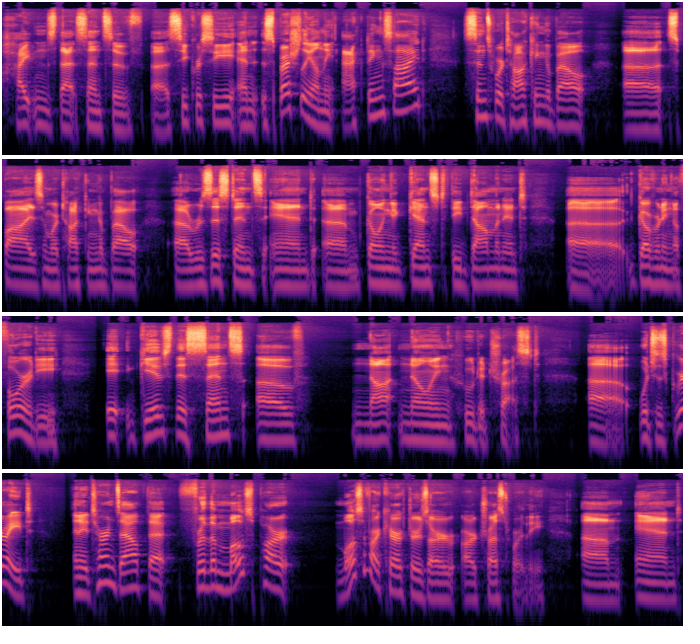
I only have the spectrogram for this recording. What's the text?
heightens that sense of uh, secrecy, and especially on the acting side, since we're talking about uh, spies and we're talking about uh, resistance and um, going against the dominant uh, governing authority, it gives this sense of not knowing who to trust, uh, which is great. And it turns out that for the most part, most of our characters are are trustworthy, um, and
